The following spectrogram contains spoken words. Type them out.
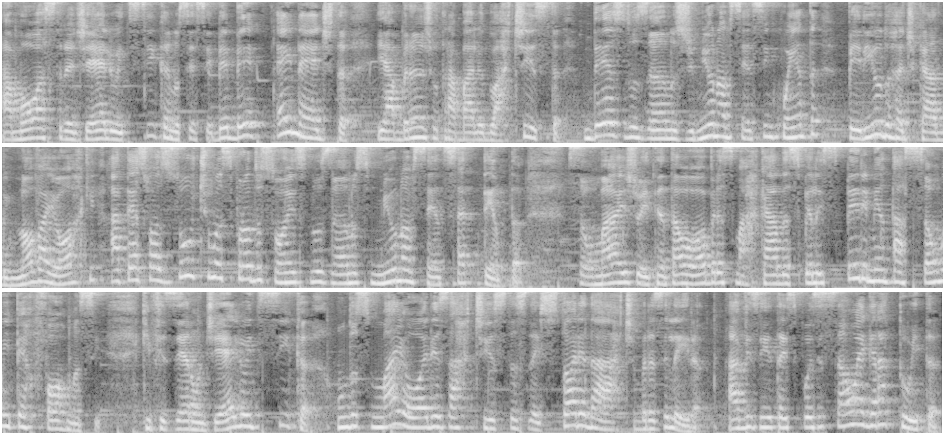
A mostra de Hélio Itzica no CCBB é inédita e abrange o trabalho do artista desde os anos de 1950, período radicado em Nova York, até suas últimas produções nos anos 1970. São mais de 80 obras marcadas pela experimentação e performance, que fizeram de Hélio Itzica um dos maiores artistas da história da arte brasileira. A visita à exposição é gratuita,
